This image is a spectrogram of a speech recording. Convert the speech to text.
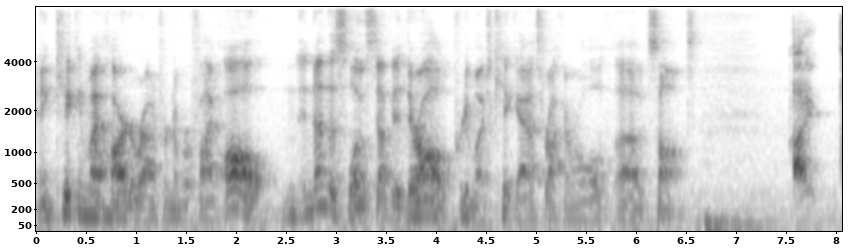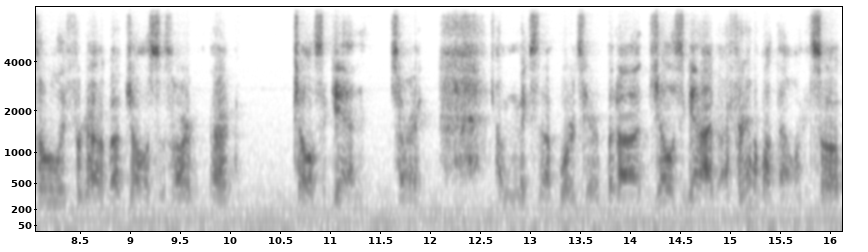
And kicking my heart around for number five. All n- none of the slow stuff. It, they're all pretty much kick-ass rock and roll uh, songs. I totally forgot about Jealous is Hard. Uh, jealous Again. Sorry. I'm mixing up words here. But uh, Jealous Again, I, I forgot about that one. So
